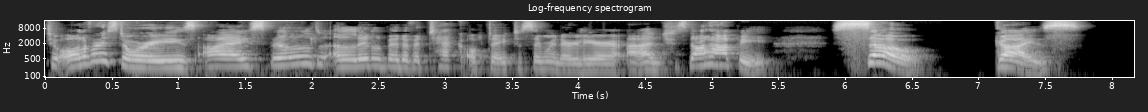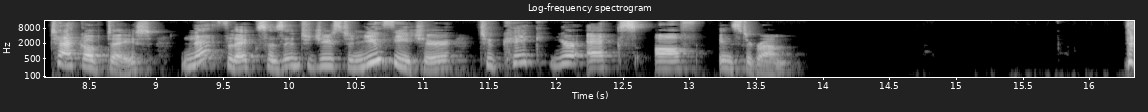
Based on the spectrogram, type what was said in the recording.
to all of our stories, I spilled a little bit of a tech update to Simran earlier, and she's not happy. So, guys, tech update. Netflix has introduced a new feature to kick your ex off Instagram.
